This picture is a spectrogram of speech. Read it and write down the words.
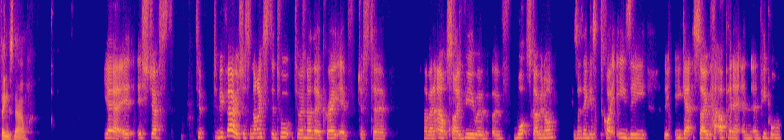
things now? yeah it, it's just to to be fair it's just nice to talk to another creative just to have an outside view of, of what's going on because i think it's quite easy that you get so het up in it and, and people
